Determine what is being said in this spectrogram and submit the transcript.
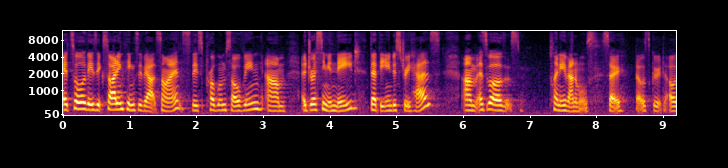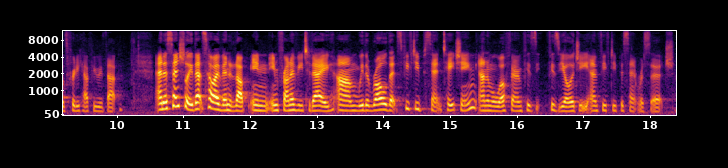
it's all of these exciting things about science, this problem solving, um, addressing a need that the industry has, um, as well as plenty of animals. So that was good. I was pretty happy with that. And essentially, that's how I've ended up in, in front of you today um, with a role that's 50% teaching animal welfare and phys- physiology and 50% research.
